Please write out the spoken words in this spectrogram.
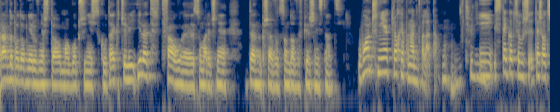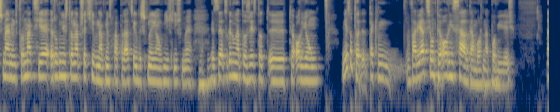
prawdopodobnie również to mogło przynieść skutek, czyli ile tr- trwał e, sumarycznie ten przewód sądowy w pierwszej instancji. Łącznie trochę ponad dwa lata. Mhm. Czyli I z tego, co już też otrzymałem informację, również to naprzeciwna wniosła apelację, gdyż my ją wnieśliśmy Mhm. ze względu na to, że jest to y, teorią, nie jest to te, takim wariacją teorii Salda, można powiedzieć. E,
